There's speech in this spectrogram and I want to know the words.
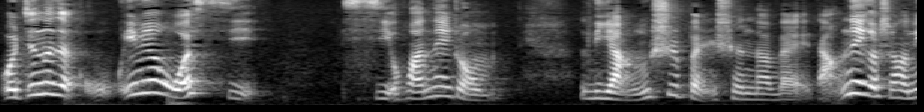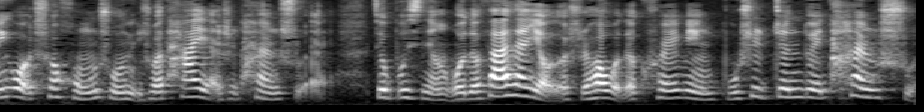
我真的就因为我喜喜欢那种粮食本身的味道。那个时候你给我吃红薯，你说它也是碳水就不行。我就发现有的时候我的 craving 不是针对碳水。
